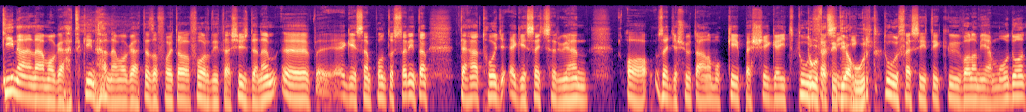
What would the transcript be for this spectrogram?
kínálná magát, kínálná magát ez a fajta fordítás is, de nem egészen pontos szerintem. Tehát, hogy egész egyszerűen az Egyesült Államok képességeit Túlfeszíti a húrt? túlfeszítik valamilyen módon,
